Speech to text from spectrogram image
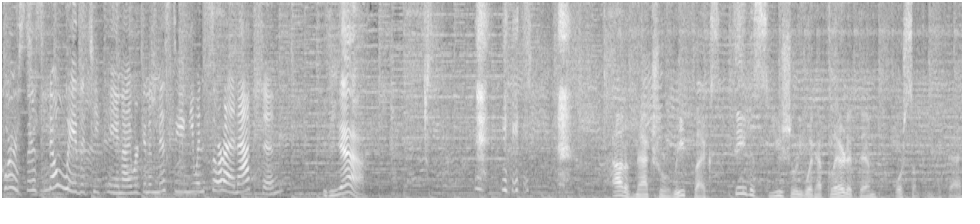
course, there's no way that TK and I were gonna miss seeing you and Sora in action. Yeah. Out of natural reflex, Davis usually would have glared at them or something like that,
